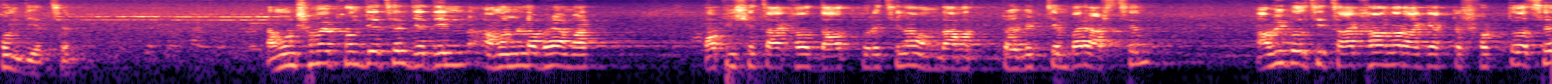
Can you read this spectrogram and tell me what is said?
ফোন দিয়েছেন। এমন সময় ফোন দিয়েছেন যেদিন আমানুল্লাহ ভাই আমার অফিসে চা খাওয়ার দাওয়াত করেছিলাম, আমরা আমার প্রাইভেট চেম্বারে আসছেন। আমি বলছি, চা খাওয়ানোর আগে একটা শর্ত আছে।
